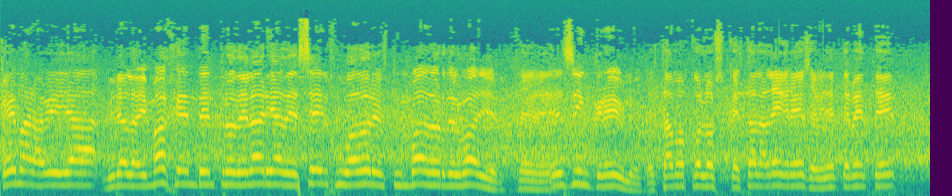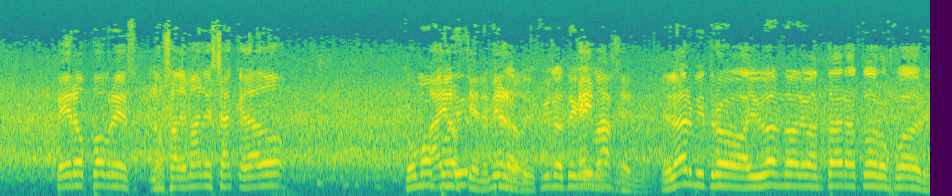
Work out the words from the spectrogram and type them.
Qué maravilla. Mira la imagen dentro del área de seis jugadores tumbados del Bayern. Sí. Es increíble. Estamos con los que están alegres, evidentemente. Pero pobres, los alemanes se han quedado. ¿Cómo Ahí los mírenlos. Fíjate, fíjate Qué imagen. El árbitro ayudando a levantar a todos los jugadores.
